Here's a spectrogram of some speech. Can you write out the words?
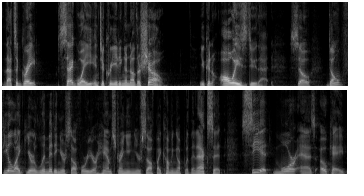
that's a great segue into creating another show. You can always do that. So don't feel like you're limiting yourself or you're hamstringing yourself by coming up with an exit. See it more as okay,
